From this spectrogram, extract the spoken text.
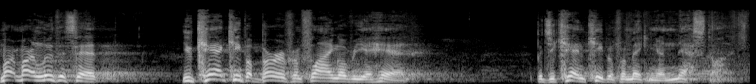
Martin Luther said, you can't keep a bird from flying over your head, but you can keep it from making a nest on it.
